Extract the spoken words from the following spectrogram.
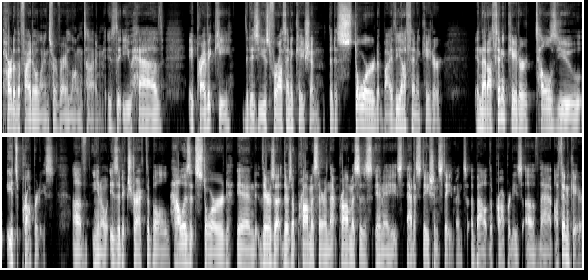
part of the FIDO Alliance for a very long time is that you have a private key that is used for authentication that is stored by the authenticator and that authenticator tells you its properties of you know is it extractable how is it stored and there's a there's a promise there and that promise is in a attestation statement about the properties of that authenticator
